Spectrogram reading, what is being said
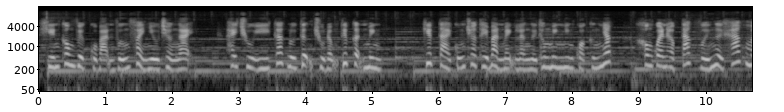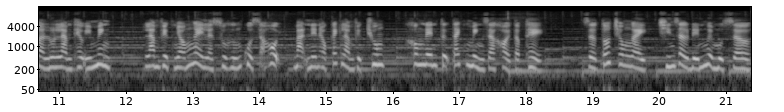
khiến công việc của bạn vướng phải nhiều trở ngại. Hãy chú ý các đối tượng chủ động tiếp cận mình. Kiếp tài cũng cho thấy bản mệnh là người thông minh nhưng quá cứng nhắc, không quen hợp tác với người khác mà luôn làm theo ý mình. Làm việc nhóm ngày là xu hướng của xã hội, bạn nên học cách làm việc chung, không nên tự tách mình ra khỏi tập thể. Giờ tốt trong ngày, 9 giờ đến 11 giờ.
